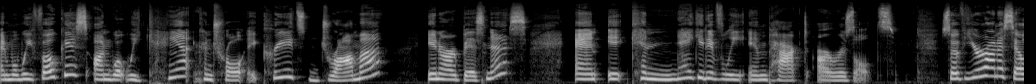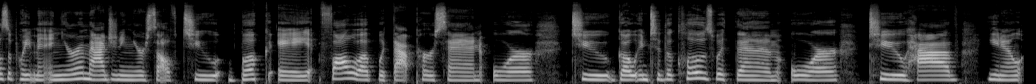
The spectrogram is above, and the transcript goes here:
And when we focus on what we can't control, it creates drama in our business and it can negatively impact our results. So, if you're on a sales appointment and you're imagining yourself to book a follow up with that person or to go into the close with them or to have, you know,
